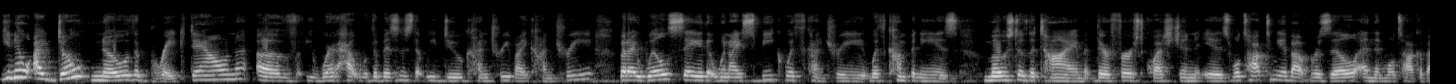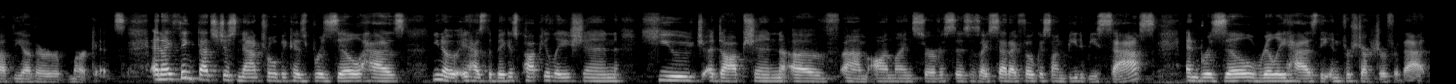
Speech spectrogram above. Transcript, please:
You know, I don't know the breakdown of where how the business that we do country by country, but I will say that when I speak with country with companies, most of the time their first question is, "Well, talk to me about Brazil, and then we'll talk about the other markets." And I think that's just natural because Brazil has, you know, it has the biggest population, huge adoption of um, online services. As I said, I focus on B two B SaaS, and Brazil really has the infrastructure for that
